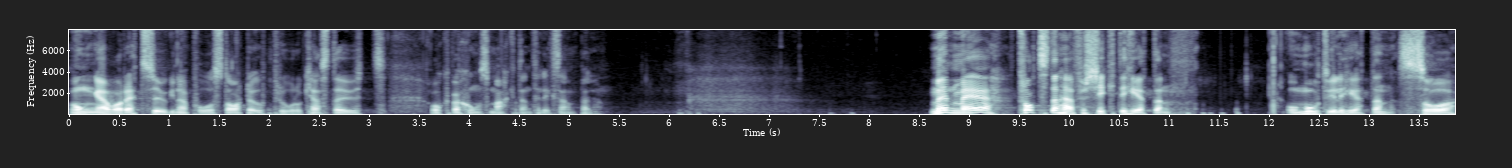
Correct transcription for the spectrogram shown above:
Många var rätt sugna på att starta uppror och kasta ut ockupationsmakten till exempel. Men med, trots den här försiktigheten, och motvilligheten så,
